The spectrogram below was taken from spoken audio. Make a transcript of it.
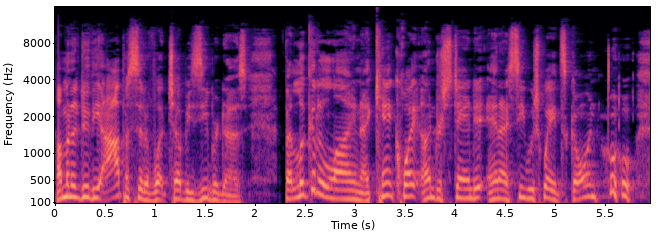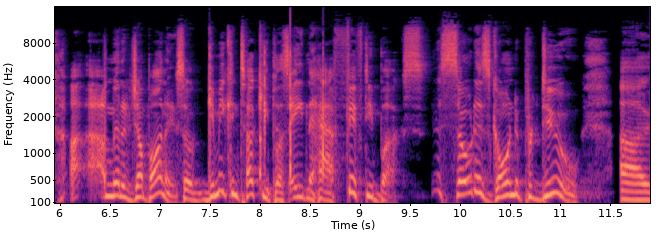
I'm going to do the opposite of what Chubby Zebra does. If I look at a line, I can't quite understand it, and I see which way it's going. I, am going to jump on it. So give me Kentucky plus eight and a half, 50 bucks. Minnesota's going to Purdue. Uh,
